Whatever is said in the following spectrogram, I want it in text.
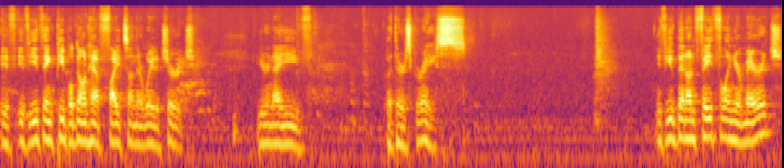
if, if you think people don't have fights on their way to church, you're naive. But there's grace. If you've been unfaithful in your marriage,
